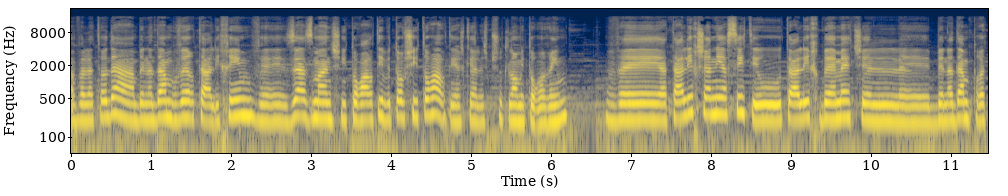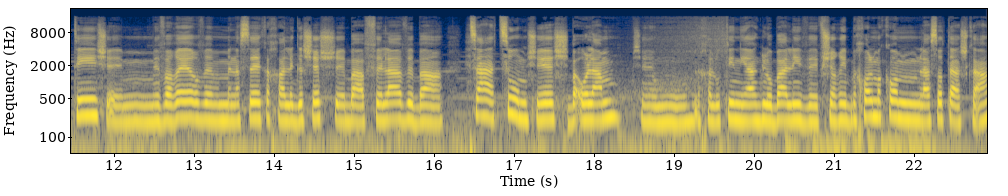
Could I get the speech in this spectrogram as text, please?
אבל אתה יודע, הבן אדם עובר תהליכים וזה הזמן שהתעוררתי, וטוב שהתעוררתי, יש כאלה שפשוט לא מתעוררים. והתהליך שאני עשיתי הוא תהליך באמת של אה, בן אדם פרטי שמברר ומנסה ככה לגשש באפלה ובהיצע העצום שיש בעולם, שהוא לחלוטין נהיה גלובלי ואפשרי בכל מקום לעשות את ההשקעה.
